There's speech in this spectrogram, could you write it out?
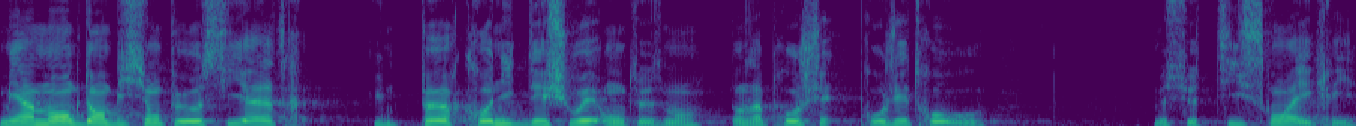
Mais un manque d'ambition peut aussi être une peur chronique d'échouer honteusement dans un projet, trop haut. Monsieur Tisseron a écrit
